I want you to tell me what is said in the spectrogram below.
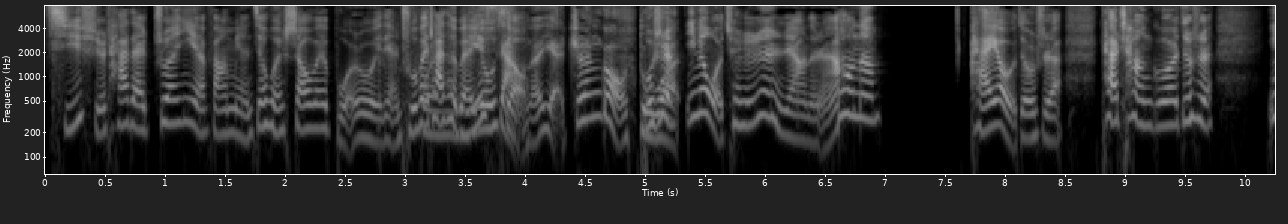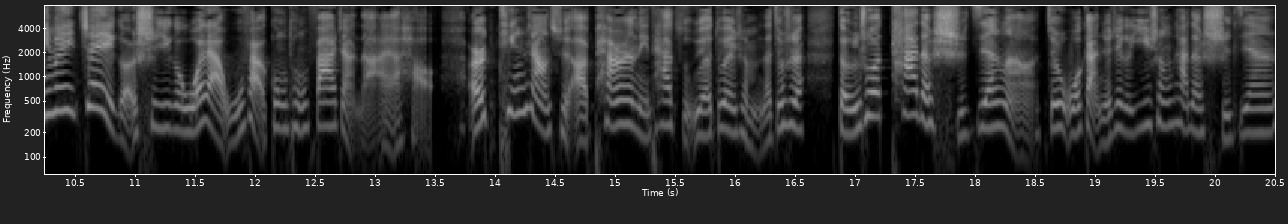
其实他在专业方面就会稍微薄弱一点，除非他特别优秀。想的也真够多。不是，因为我确实认识这样的人。然后呢，还有就是他唱歌，就是因为这个是一个我俩无法共同发展的爱好，而听上去啊，apparently 他组乐队什么的，就是等于说他的时间啊，就是我感觉这个医生他的时间。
